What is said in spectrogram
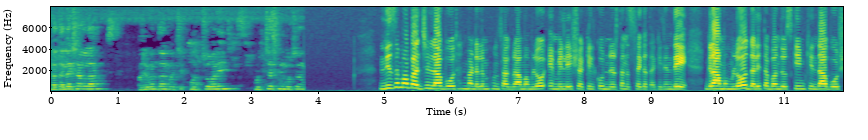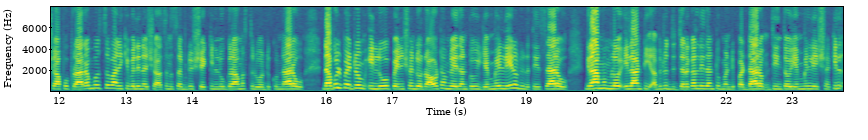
గత ఎలక్షన్లో పరిమితానికి వచ్చి కూర్చొని కూర్చేసుకుని కూర్చొని నిజామాబాద్ జిల్లా బోధన్ మండలం హుంసా గ్రామంలో ఎమ్మెల్యే షకిల్కు నిరసన సెగ తగిలింది. గ్రామంలో దళిత బంధు స్కీమ్ కింద ఓ షాపు ప్రారంభోత్సవానికి వెళ్ళిన శాసనసభ్యుడు షకిల్ను గ్రామస్తులు అడ్డుకున్నారు. డబుల్ బెడ్రూమ్ ఇల్లు పెన్షన్లు రావటం లేదంటూ ఎమ్మెల్యేను నిలదీశారు. గ్రామంలో ఇలాంటి అభివృద్ధి జరగలేదంటూ మండిపడ్డారు. దీంతో ఎమ్మెల్యే షకిల్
